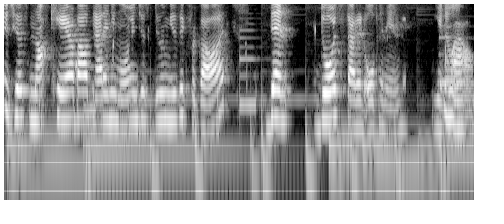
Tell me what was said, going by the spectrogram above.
to just not care about that anymore and just do music for god then doors started opening you know Wow.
